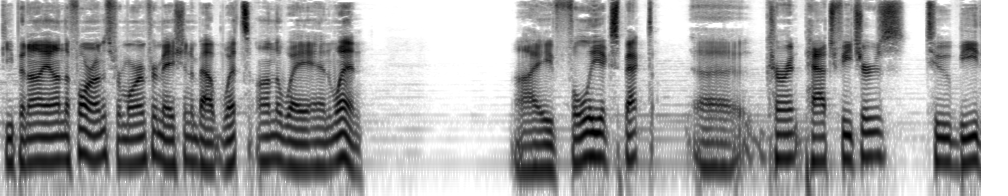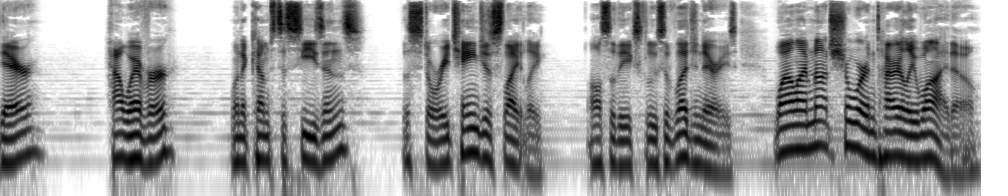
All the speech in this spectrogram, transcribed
keep an eye on the forums for more information about what's on the way and when. I fully expect uh, current patch features to be there. However, when it comes to seasons, the story changes slightly. Also, the exclusive legendaries. While I'm not sure entirely why, though.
